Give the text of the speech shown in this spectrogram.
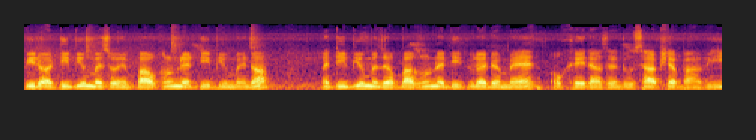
ပြီးတော့အတီးပြုတ်မယ်ဆိုရင် power ခလုံးနဲ့အတီးပြုတ်မယ်เนาะအတီးပြုတ်မယ်ဆိုတော့ power ခလုံးနဲ့အတီးပြုတ်လိုက်တော့မယ်โอเคဒါဆိုရင်သူစဖြတ်ပါပြီ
